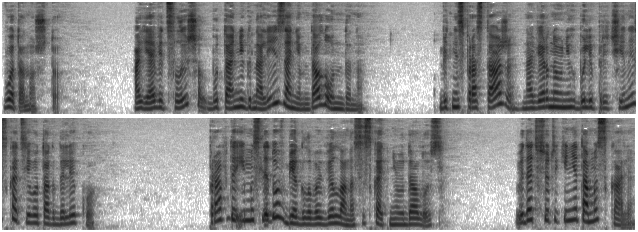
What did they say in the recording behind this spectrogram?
Вот оно что. А я ведь слышал, будто они гнались за ним до Лондона. Ведь неспроста же, наверное, у них были причины искать его так далеко. Правда, им и следов беглого Виллана сыскать не удалось. Видать, все-таки не там искали.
